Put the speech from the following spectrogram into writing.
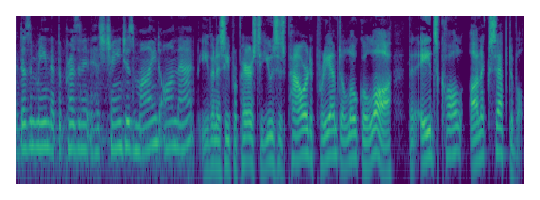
It doesn't mean that the president has changed his mind on that. Even as he prepares to use his power to preempt a local law that aides call unacceptable.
